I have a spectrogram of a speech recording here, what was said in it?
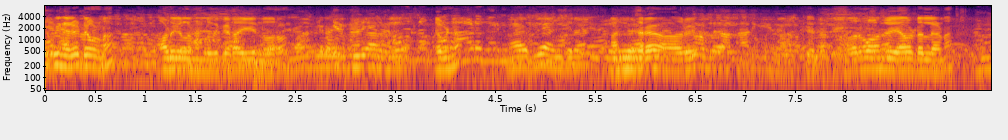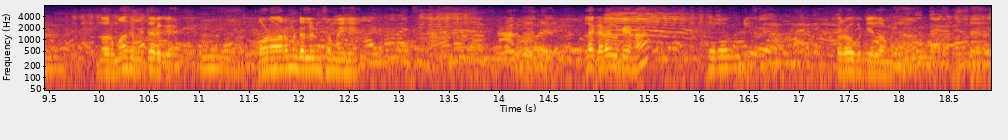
எப்படிங்க ரேட் எவ்வளோண்ணா ஆடுகள் நம்மளது கிடாயி இந்த வாரம். எப்படின்னா? அஞ்சரை ஆறு. சரி வருமா வந்து எவ்வளோ டல்லுண்ணா இந்த ஒரு மாதம் இப்படி இருக்கு. போன வாரமும் டல்லுன்னு சொன்னீங்க. இல்லை கடை குட்டியாண்ணா? பருவ இல்லாமல் எல்லாமே சரி.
